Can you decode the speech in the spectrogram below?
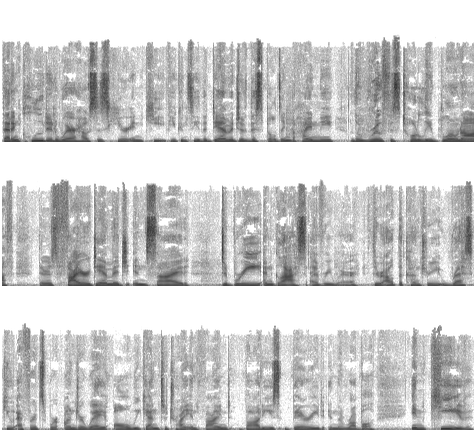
that included warehouses here in Kiev. You can see the damage of this building behind me. The roof is totally blown off. There's fire damage inside debris and glass everywhere. Throughout the country, rescue efforts were underway all weekend to try and find bodies buried in the rubble. In Kiev,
